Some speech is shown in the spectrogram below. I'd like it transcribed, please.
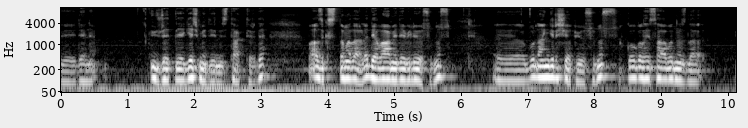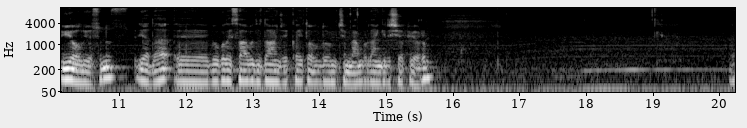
e, dene ücretliye geçmediğiniz takdirde bazı kısıtlamalarla devam edebiliyorsunuz. Ee, buradan giriş yapıyorsunuz. Google hesabınızla üye oluyorsunuz ya da e, Google hesabınız daha önce kayıt olduğum için ben buradan giriş yapıyorum. Ee,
